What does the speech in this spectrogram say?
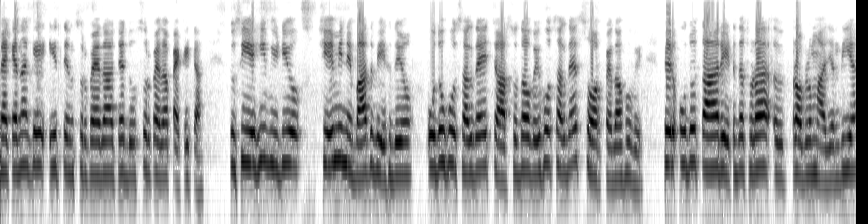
ਮੈਂ ਕਹਿੰਦਾ ਕਿ ਇਹ 300 ਰੁਪਏ ਦਾ ਚਾਹੇ 200 ਰੁਪਏ ਦਾ ਪੈਕੇਟ ਆ। ਤੁਸੀਂ ਇਹੀ ਵੀਡੀਓ 6 ਮਹੀਨੇ ਬਾਅਦ ਵੇਖਦੇ ਹੋ। ਉਦੋਂ ਹੋ ਸਕਦਾ ਹੈ 400 ਦਾ ਹੋਵੇ, ਹੋ ਸਕਦਾ ਹੈ 100 ਰੁਪਏ ਦਾ ਹੋਵੇ। ਫਿਰ ਉਦੋਂ ਤਾਂ ਰੇਟ ਦਾ ਥੋੜਾ ਪ੍ਰੋਬਲਮ ਆ ਜਾਂਦੀ ਹੈ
